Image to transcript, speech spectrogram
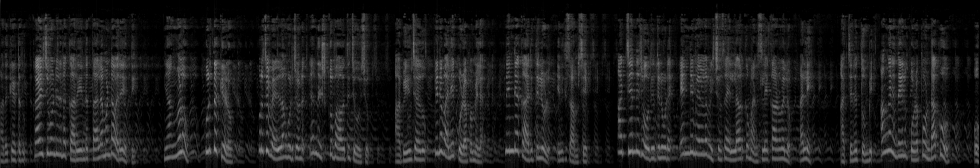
അത് കേട്ടതും കഴിച്ചുകൊണ്ടിരുന്ന കറിയന്റെ തലമണ്ട വരെ എത്തി. ഞങ്ങളോ? കുരുത്തക്കേടോ? കുറച്ച് വെള്ളം കുടിച്ചോണ്ട് ഞാൻ നിഷ്കുഭാവത്തിൽ ചോദിച്ചു. അഭിയും ചെയ്തു. പിന്നെ വലിയ കുഴപ്പമില്ല. നിന്റെ കാര്യത്തിലേ എനിക്ക് സംശയം. അച്ഛന്റെ ചോദ്യത്തിലൂടെ എന്റെ മേലുള്ള വിശ്വാസം എല്ലാവർക്കും മനസ്സിലേക്കാണുവല്ലോ അല്ലേ? അച്ഛന്റെ തുമ്പി അങ്ങനെ എന്തെങ്കിലും കുഴപ്പം ഉണ്ടാക്കുവോ? ഓ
